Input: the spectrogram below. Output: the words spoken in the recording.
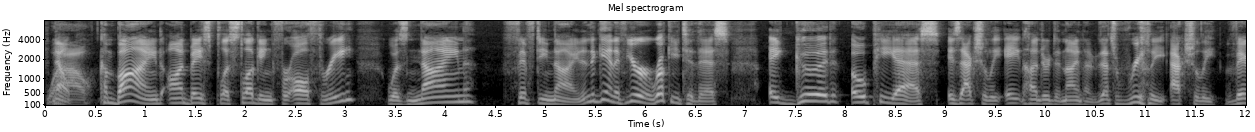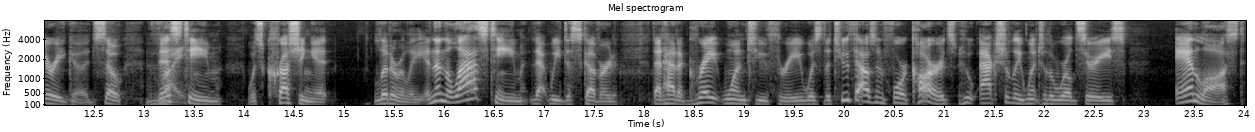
Wow. Now, combined on base plus slugging for all three was 959. And again, if you're a rookie to this, a good OPS is actually 800 to 900. That's really actually very good. So this right. team was crushing it literally. And then the last team that we discovered that had a great one, two, three was the 2004 Cards, who actually went to the World Series and lost,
